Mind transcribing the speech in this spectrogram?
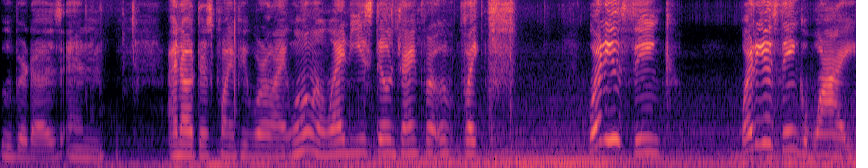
Uber does. And I know at this point people are like, "Well, why do you still drink for Uber?" Like, what do you think? What do you think? Why?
